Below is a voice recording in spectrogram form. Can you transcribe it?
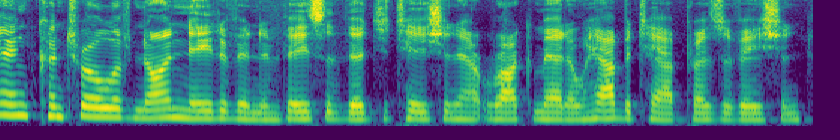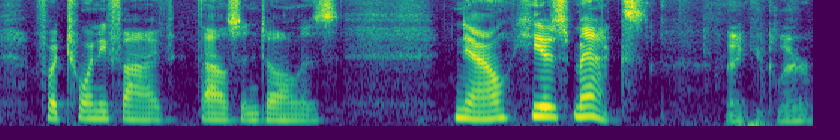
and control of non-native and invasive vegetation at Rock Meadow Habitat Preservation for $25,000. Now, here's Max. Thank you, Claire.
